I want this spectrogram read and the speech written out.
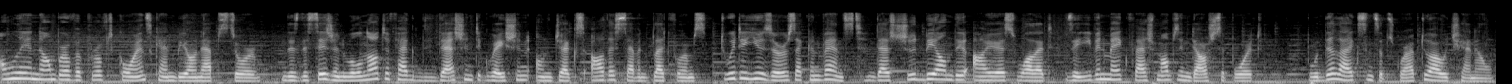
only a number of approved coins can be on App Store. This decision will not affect the Dash integration on Jaxx's other seven platforms. Twitter users are convinced Dash should be on the iOS wallet. They even make flash mobs in Dash support. Put the likes and subscribe to our channel.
